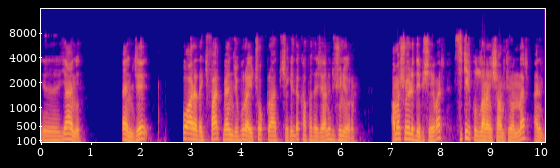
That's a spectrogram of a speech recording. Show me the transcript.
Ee, yani bence bu aradaki fark bence burayı çok rahat bir şekilde kapatacağını düşünüyorum. Ama şöyle de bir şey var. Skill kullanan şampiyonlar hani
